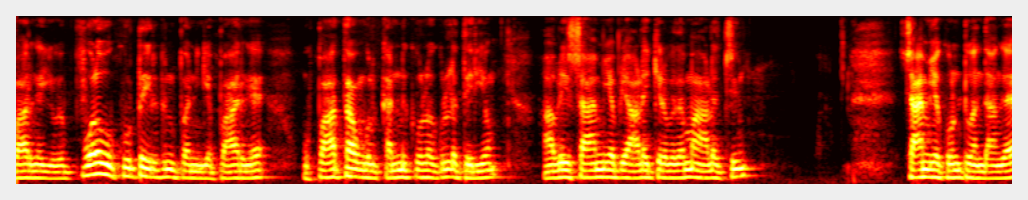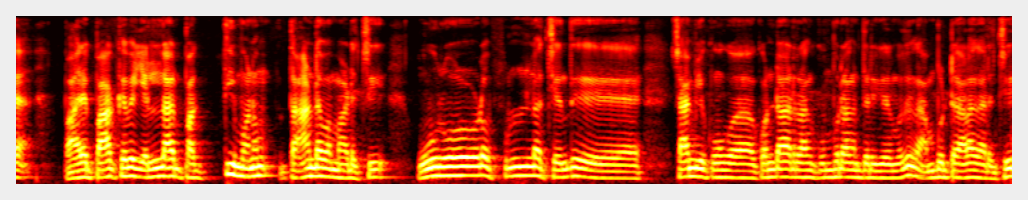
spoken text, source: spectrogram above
பாருங்கள் எவ்வளவு கூட்டம் இருக்குன்னு இப்போ நீங்கள் பாருங்கள் பார்த்தா உங்களுக்கு கண்ணுக்குள்ளக்குள்ளே தெரியும். அப்படியே சாமி அப்படி அழைக்கிற விதமாக அழைச்சி சாமியை கொண்டு வந்தாங்க. பாரு பார்க்கவே எல்லாம் பக்தி மனம் தாண்டவம் ஆடிச்சு. ஊரோடு ஃபுல்லாக சேர்ந்து சாமியை கொண்டாடுறாங்க கும்பிட்றாங்கன்னு தெரிகிற போது அம்பிட்டு அழகாக இருந்துச்சு.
